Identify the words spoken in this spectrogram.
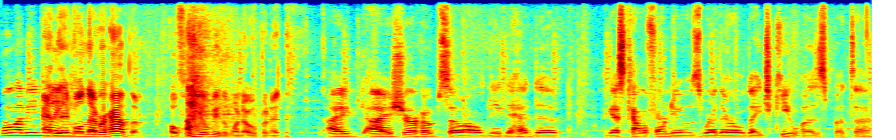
Well, I mean, and like, then we'll never have them. Hopefully, you'll be the one to open it. I I sure hope so. I'll need to head to, I guess California was where their old HQ was, but uh,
